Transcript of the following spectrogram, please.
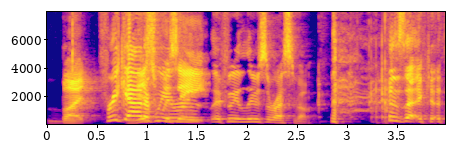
but freak out if we a, if we lose the rest of them. Is that good?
